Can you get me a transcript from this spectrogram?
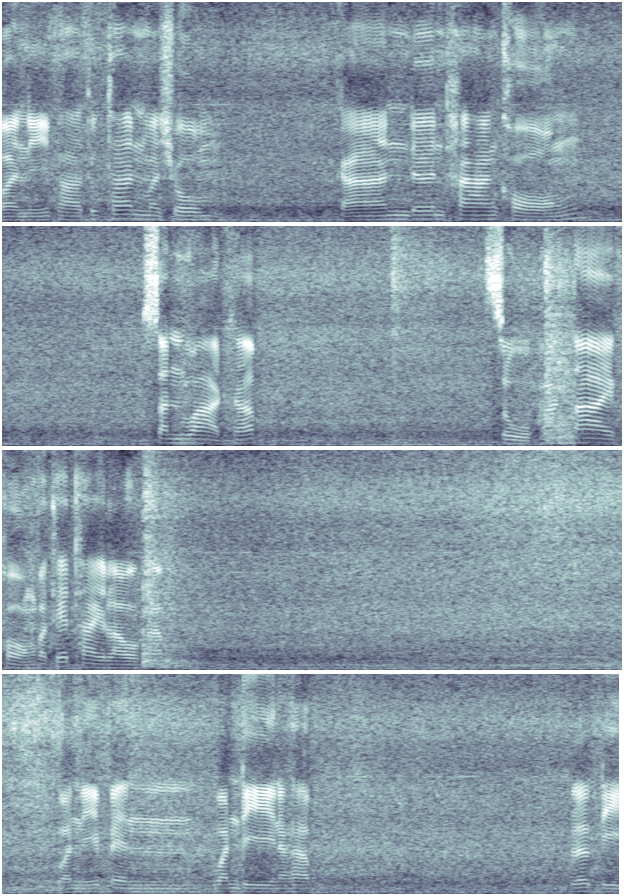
วันนี้พาทุกท่านมาชม การเดินทางของซันวาดครับ สู่ภาคใต้ของประเทศไทยเราครับ วันนี้เป็นวันดีนะครับเลิกดี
